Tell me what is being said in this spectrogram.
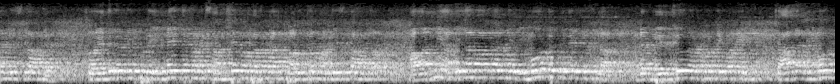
కంపల్సరీగా ఉంది సో ఎందుకంటే ఇప్పుడు ఎన్నైతే మనకి సంక్షేమ పథకాలు ప్రభుత్వం అందిస్తూ ఉందో అవన్నీ ఆదిలాబాద్ రిమోట్ విలేజెస్ అంటే బెంజూర్ అటువంటి కొన్ని చాలా రిమోట్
